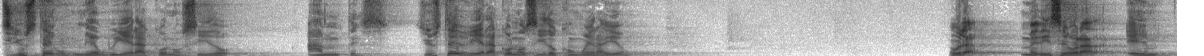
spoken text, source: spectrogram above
Si usted me hubiera conocido antes, si usted hubiera conocido cómo era yo, ahora me dice, ahora em,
